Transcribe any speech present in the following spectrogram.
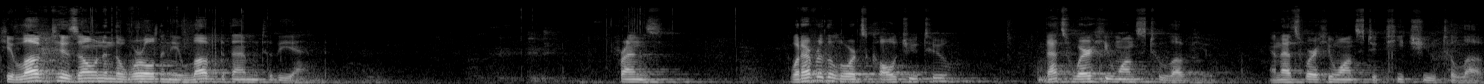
He loved his own in the world and he loved them to the end. Friends, Whatever the Lord's called you to, that's where He wants to love you, and that's where He wants to teach you to love.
